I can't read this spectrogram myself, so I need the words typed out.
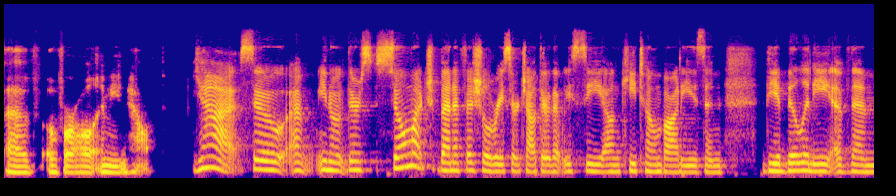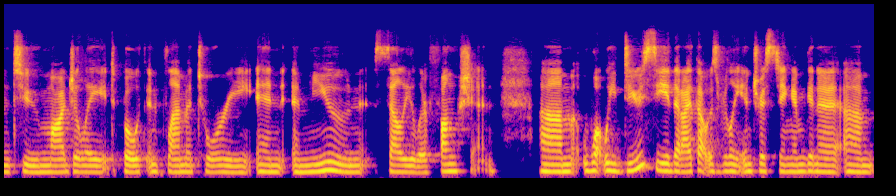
of overall immune health yeah. So, um, you know, there's so much beneficial research out there that we see on ketone bodies and the ability of them to modulate both inflammatory and immune cellular function. Um, what we do see that I thought was really interesting, I'm going to um,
